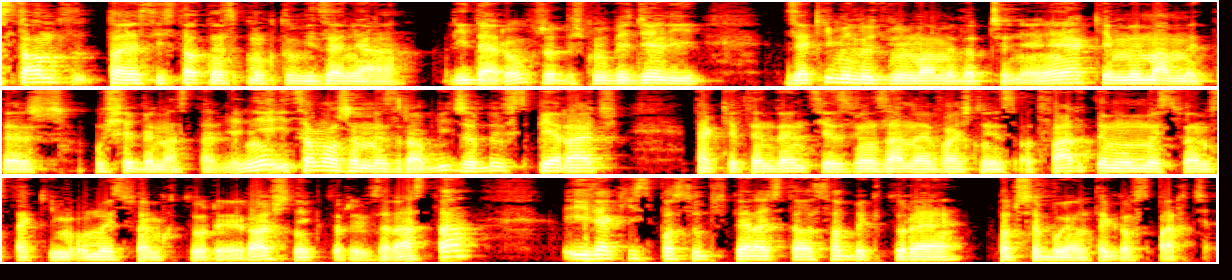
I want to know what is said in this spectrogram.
Stąd to jest istotne z punktu widzenia liderów, żebyśmy wiedzieli, z jakimi ludźmi mamy do czynienia, jakie my mamy też u siebie nastawienie i co możemy zrobić, żeby wspierać takie tendencje związane właśnie z otwartym umysłem, z takim umysłem, który rośnie, który wzrasta i w jaki sposób wspierać te osoby, które potrzebują tego wsparcia.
